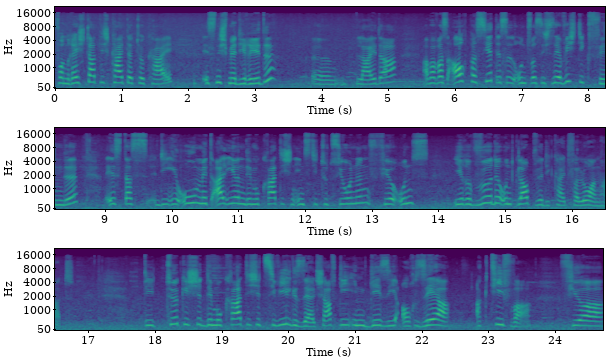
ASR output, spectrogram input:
Von Rechtsstaatlichkeit der Türkei ist nicht mehr die Rede äh, leider. Aber was auch passiert ist und was ich sehr wichtig finde, ist, dass die EU mit all ihren demokratischen Institutionen für uns ihre Würde und Glaubwürdigkeit verloren hat. Die türkische demokratische Zivilgesellschaft, die in Gezi auch sehr aktiv war, für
